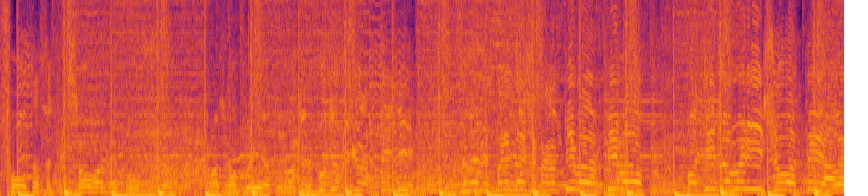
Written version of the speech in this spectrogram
Фолта зафіксований був мозговий. Буде бігати. Ні. Зелений передача прямо Піволов, Піволов. Потрібно вирішувати, але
